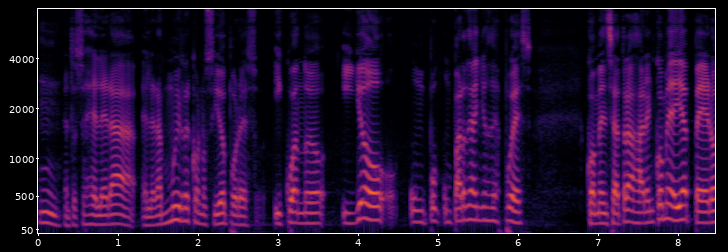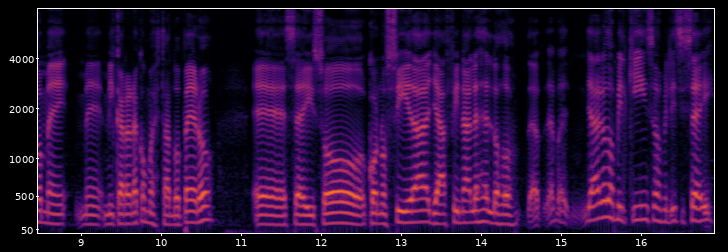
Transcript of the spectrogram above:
Mm, Entonces él era, él era muy reconocido por eso. Y cuando, y yo, un, po- un par de años después, comencé a trabajar en comedia, pero me, me- mi carrera como estando pero eh, se hizo conocida ya a finales del dos, dos- eh, ya en 2015, 2016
